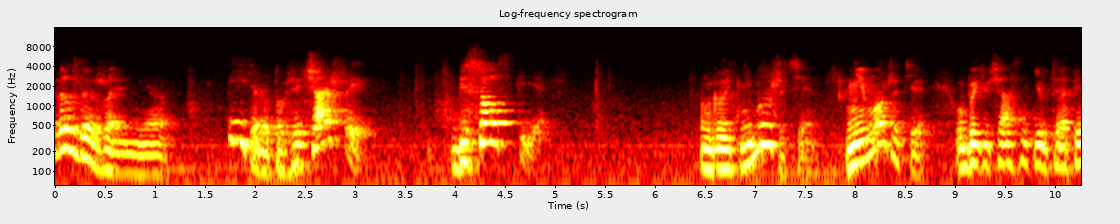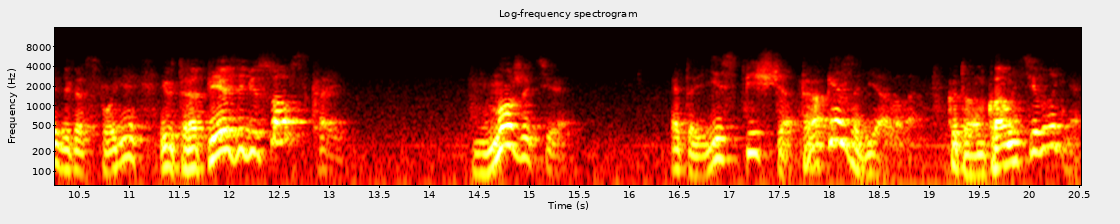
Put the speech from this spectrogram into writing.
раздражения. Пить это тоже чаши, бесовские. Он говорит, не можете, не можете быть участники в трапезе Господней и в трапезе бесовской. Не можете. Это и есть пища, трапеза дьявола, которую он кормит сегодня.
